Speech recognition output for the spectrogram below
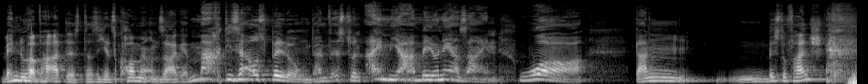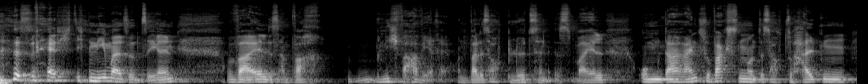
wenn du erwartest, dass ich jetzt komme und sage, mach diese Ausbildung, dann wirst du in einem Jahr Millionär sein. Wow, dann bist du falsch. Das werde ich dir niemals erzählen, weil das einfach nicht wahr wäre und weil es auch Blödsinn ist. Weil um da reinzuwachsen und das auch zu halten,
